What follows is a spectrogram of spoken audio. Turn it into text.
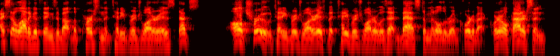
I said a lot of good things about the person that Teddy Bridgewater is. That's all true. Teddy Bridgewater is, but Teddy Bridgewater was at best a middle of the road quarterback. Cordarrelle Patterson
